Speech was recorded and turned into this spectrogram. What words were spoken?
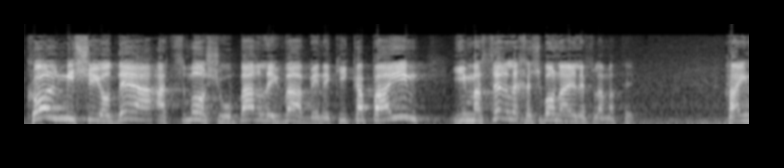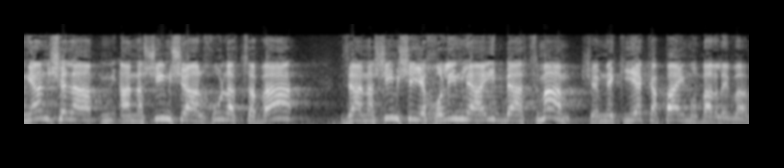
כל מי שיודע עצמו שהוא בר לבב ונקי כפיים, יימסר לחשבון האלף למטה. העניין של האנשים שהלכו לצבא זה אנשים שיכולים להעיד בעצמם שהם נקיי כפיים ובר לבב.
